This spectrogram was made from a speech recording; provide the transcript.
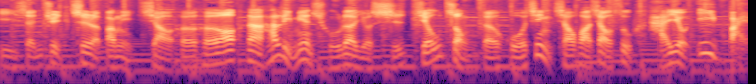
益生菌，吃了帮你笑呵呵哦。那它里面除了有十九种的活性消化酵素，还有一百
